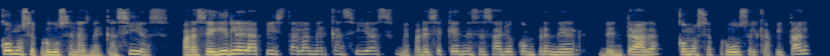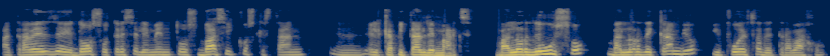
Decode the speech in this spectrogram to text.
cómo se producen las mercancías. Para seguirle la pista a las mercancías, me parece que es necesario comprender de entrada cómo se produce el capital a través de dos o tres elementos básicos que están en el capital de Marx. Valor de uso, valor de cambio y fuerza de trabajo.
